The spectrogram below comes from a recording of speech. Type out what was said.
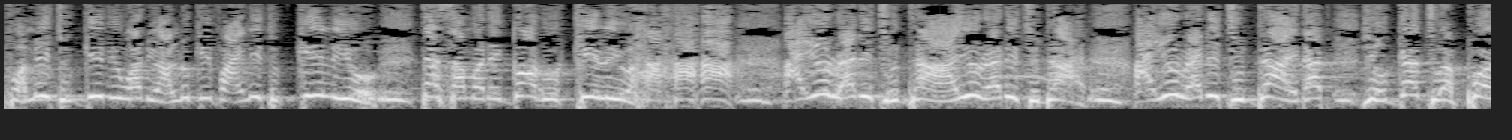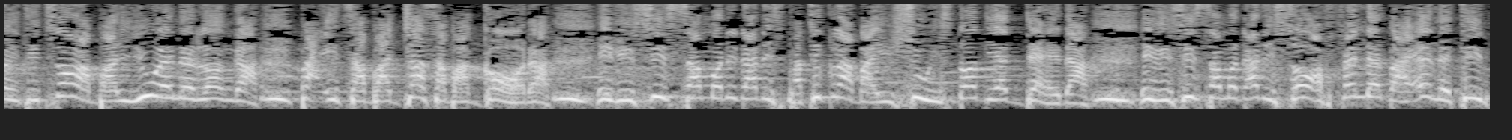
For me to give you what you are looking for, I need to kill you. Tell somebody, God will kill you. are you ready to die? Are you ready to die? Are you ready to die? That you get to a point, it's not about you any longer, but it's about just about God. If you see somebody that is particular about issue, he's not yet dead. If you see somebody that is so offended by anything,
